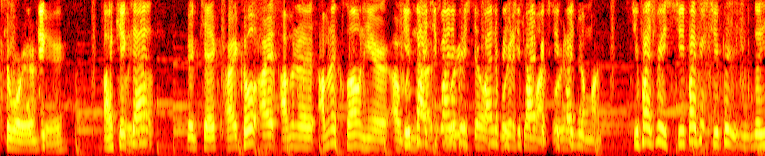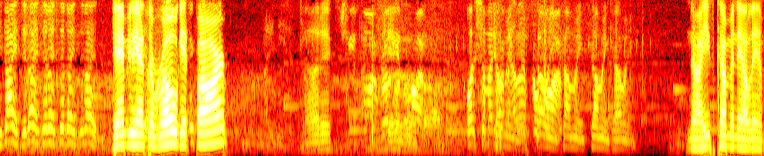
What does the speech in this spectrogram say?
It's a warrior. Here. I kick Oh, that. yeah. Good kick. All right, cool. All right, I'm gonna I'm gonna clone here. Uh, Keep no, fight, keep so fighting we're the priest, gonna keep the priest, keep we're fighting gonna the priest, monk, keep we're gonna. G price priest. G price priest. G priest. He dies. He dies. He dies. He dies. He dies. Gamu has a rogue at farm. Addict. Keep farm, bro. Damn, Get I'm farm. bad. Want somebody from Coming, LM coming, coming, coming, coming. No, he's coming LM.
